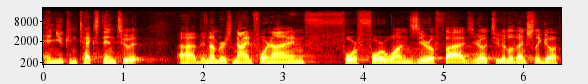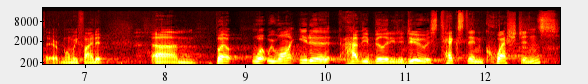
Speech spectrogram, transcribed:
and you can text into it. Uh, the number is 949 441 0502. It'll eventually go up there when we find it. Um, but what we want you to have the ability to do is text in questions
